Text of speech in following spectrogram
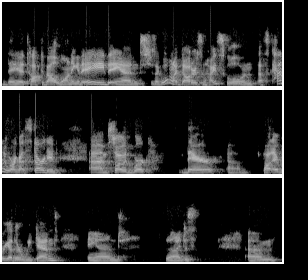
they had talked about wanting an aide and she's like well my daughter's in high school and that's kind of where i got started. Um, so i would work there um, about every other weekend and then i just um,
